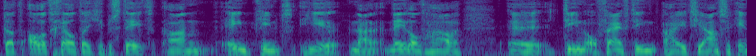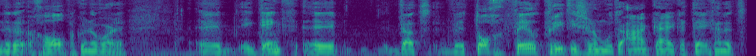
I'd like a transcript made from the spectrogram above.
dat al het geld dat je besteedt aan één kind hier naar Nederland halen... Uh, 10 of 15 Haitiaanse kinderen geholpen kunnen worden. Uh, ik denk dat we toch veel kritischer moeten aankijken tegen het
